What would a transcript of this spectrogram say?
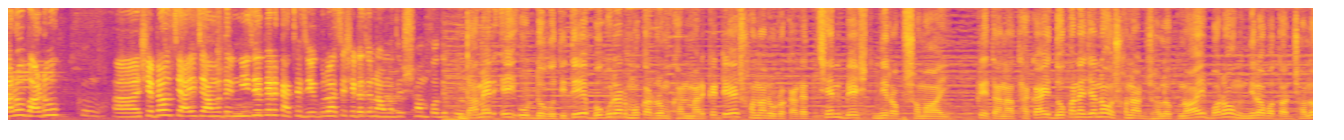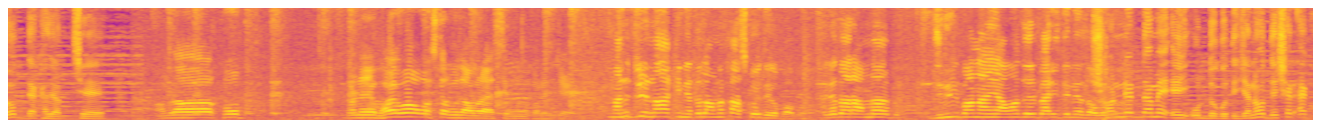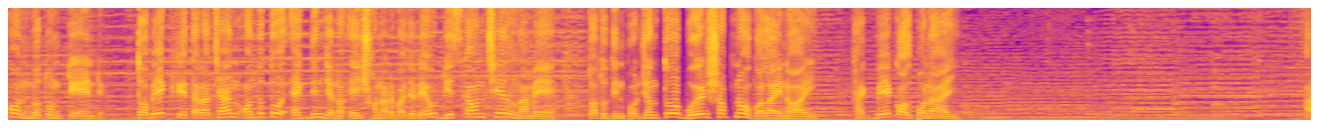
আরও আরও বাড়ুক সেটাও চাই যে আমাদের নিজেদের কাছে যেগুলো আছে সেটা যেন আমাদের সম্পদে দামের এই ঊর্ধ্বগতিতে বগুড়ার মোকাররম খান মার্কেটে সোনার ওরা কাটাচ্ছেন বেশ নীরব সময়। ক্রেতা না থাকায় দোকানে যেন সোনার ঝলক নয় বরং নীরবতার ঝলক দেখা যাচ্ছে। আমরা খুব মানে ভয়াবহ অবস্থার মধ্যে আমরা আছি মনে করেন যে। মানুষ যদি না কিনে তাহলে আমরা কাজ করে থেকে পাবো? এটা তো আর আমরা জিনিস বানাই আমাদের বাড়িতে নিয়ে যাব। স্বর্ণের দামে এই ঊর্ধ্বগতি যেন দেশের এখন নতুন ট্রেন্ড তবে ক্রেতারা চান অন্তত একদিন যেন এই সোনার বাজারেও ডিসকাউন্ট সেল নামে। ততদিন পর্যন্ত বইয়ের স্বপ্ন গলায় নয় থাকবে কল্পনায়।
